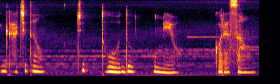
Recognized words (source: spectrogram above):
e gratidão de todo o meu coração.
